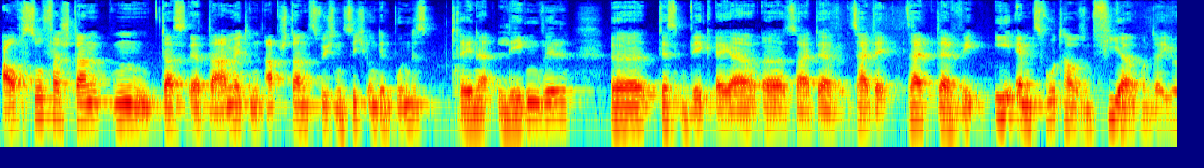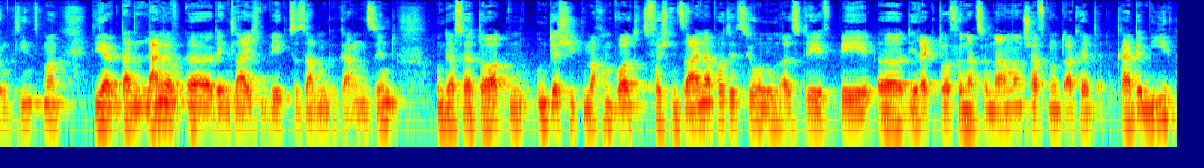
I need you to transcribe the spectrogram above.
auch so verstanden, dass er damit einen Abstand zwischen sich und dem Bundestrainer legen will, äh, dessen Weg er ja äh, seit der seit der seit der EM 2004 unter Jürgen Klinsmann, die ja dann lange äh, den gleichen Weg zusammengegangen sind. Und dass er dort einen Unterschied machen wollte zwischen seiner Position nun als DFB-Direktor für Nationalmannschaften und Akademie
